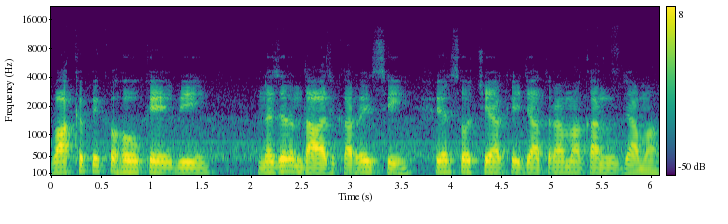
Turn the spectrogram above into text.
ਵਾਕਫਿਕ ਹੋ ਕੇ ਵੀ ਨਜ਼ਰਅੰਦਾਜ਼ ਕਰ ਰਹੀ ਸੀ। ਫਿਰ ਸੋਚਿਆ ਕਿ ਯਾਤਰਾਵਾਂ ਕਰਨ ਜਾਵਾਂ,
